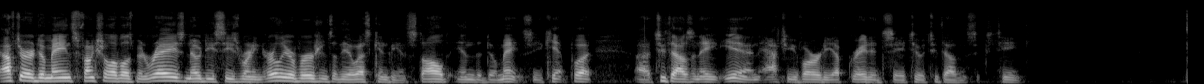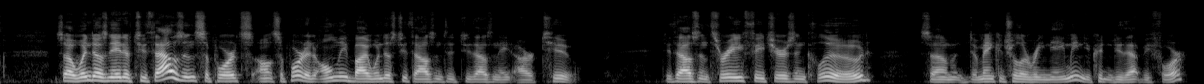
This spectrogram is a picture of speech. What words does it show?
After a domain's functional level has been raised, no DCs running earlier versions of the OS can be installed in the domain. So you can't put uh, 2008 in after you've already upgraded, say, to a 2016. So Windows Native 2000 supports uh, supported only by Windows 2000 to 2008 R2. 2003 features include some domain controller renaming. You couldn't do that before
